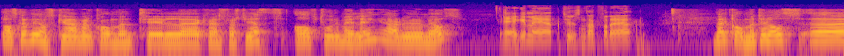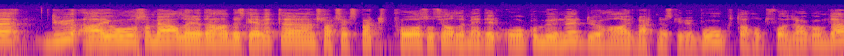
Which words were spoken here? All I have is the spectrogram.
Da skal vi ønske velkommen til eh, kveldens første gjest. Alf Tore Meling, er du med oss? Jeg er med, tusen takk for det. Velkommen til oss. Eh, du er jo, som jeg allerede har beskrevet, eh, en slags ekspert på sosiale medier og kommuner. Du har vært med å skrive bok, du har holdt foredrag om det.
